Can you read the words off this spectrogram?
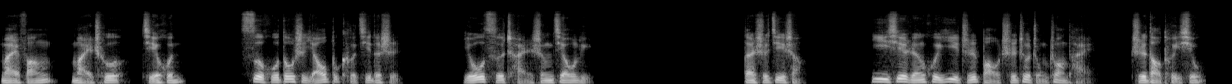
买房、买车、结婚似乎都是遥不可及的事，由此产生焦虑。但实际上，一些人会一直保持这种状态直到退休，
